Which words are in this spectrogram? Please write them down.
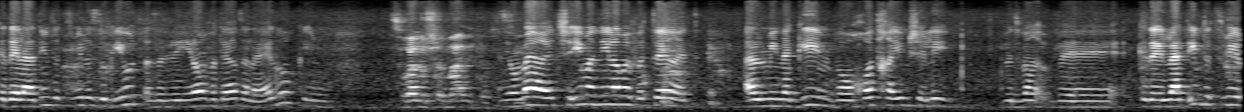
כדי להתאים את עצמי לזוגיות, אז אני לא מוותרת על האגו? כאילו, צורה לא את אני אומרת שאם אני לא מוותרת על מנהגים ואורחות חיים שלי ודבר, וכדי להתאים את עצמי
